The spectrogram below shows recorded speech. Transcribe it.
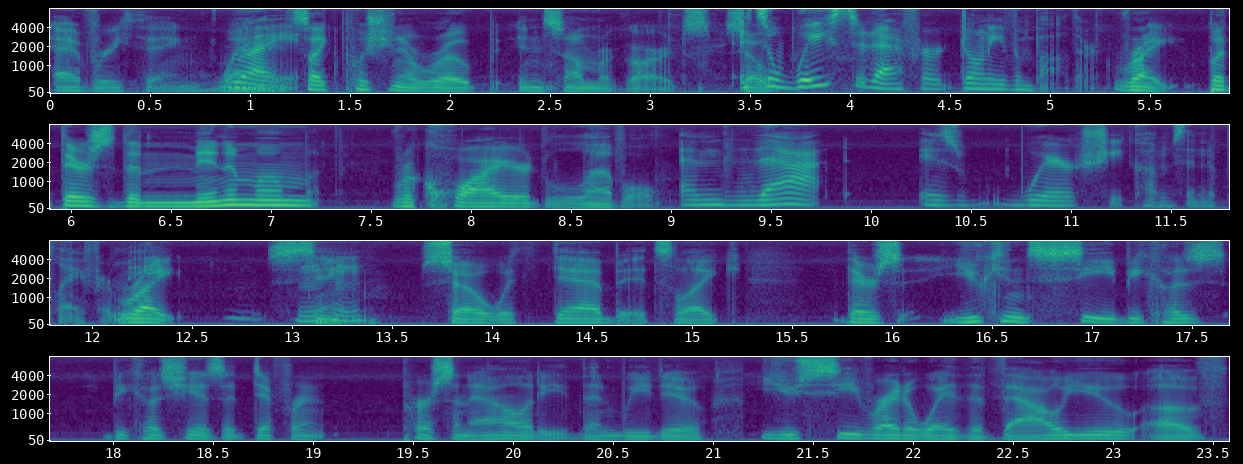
everything. When Right. it's like pushing a rope in some regards. So it's a wasted effort. Don't even bother. right, but there's the minimum required level. And that is where she comes into play for me. Right. Mm-hmm. Same. So with Deb, it's like there's you can see because because she has a different personality than we do. You see right away the value of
